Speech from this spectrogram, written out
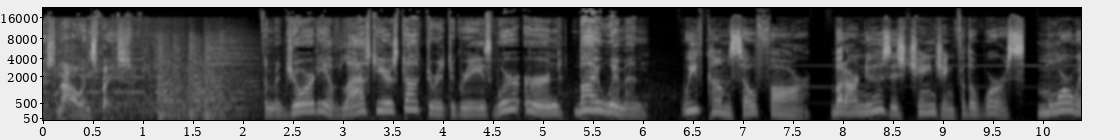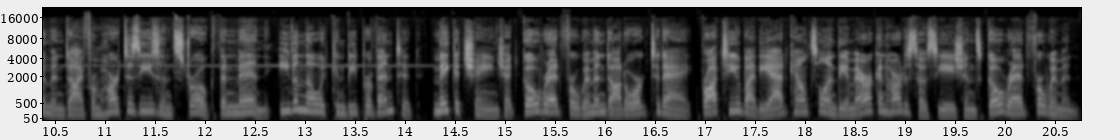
is now in space. The majority of last year's doctorate degrees were earned by women. We've come so far, but our news is changing for the worse. More women die from heart disease and stroke than men, even though it can be prevented. Make a change at goredforwomen.org today. Brought to you by the Ad Council and the American Heart Association's Go Red for Women.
